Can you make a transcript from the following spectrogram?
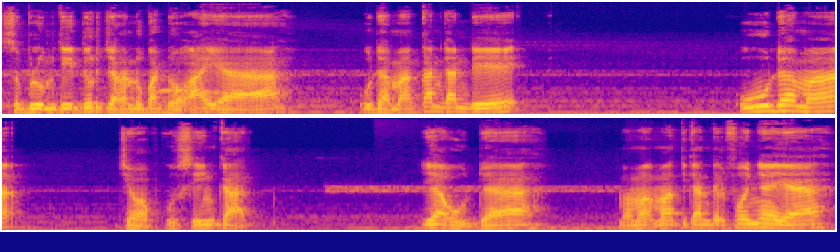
Sebelum tidur jangan lupa doa ya. Udah makan kan dek? Udah mak. Jawabku singkat. Ya udah. Mama matikan teleponnya ya.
